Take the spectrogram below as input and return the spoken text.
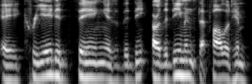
a created thing? Is the de- are the demons that followed him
